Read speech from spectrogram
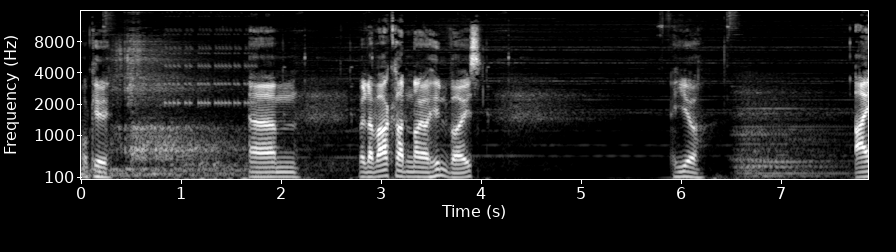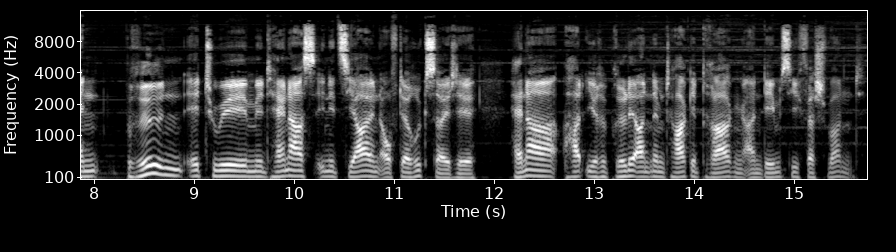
Okay. Ähm, weil da war gerade ein neuer Hinweis. Hier. Ein Brillenetui mit Hannahs Initialen auf der Rückseite. Hannah hat ihre Brille an dem Tag getragen, an dem sie verschwand.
